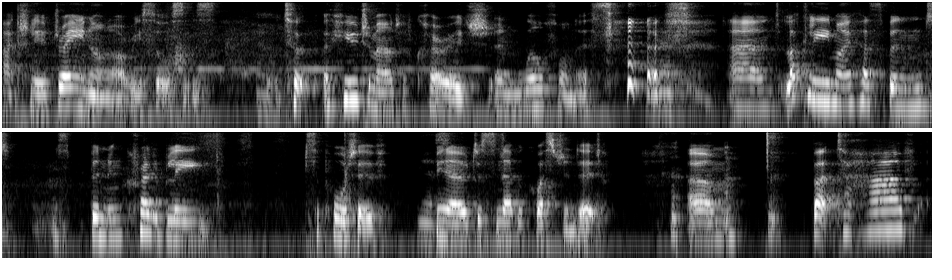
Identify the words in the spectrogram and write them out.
actually a drain on our resources, yeah. took a huge amount of courage and willfulness. Yes. and luckily, my husband has been incredibly supportive. Yes. You know, just never questioned it. Um, but to have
